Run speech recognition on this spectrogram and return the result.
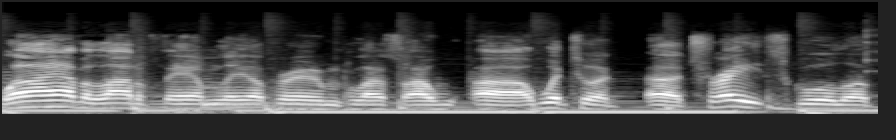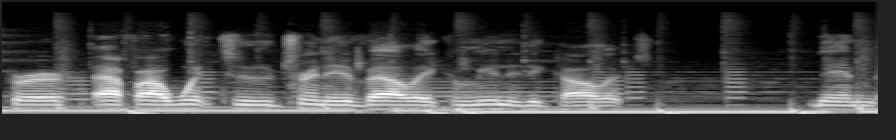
Well, I have a lot of family up here, and plus, I uh, went to a, a trade school up here after I went to Trinity Valley Community College. Then,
